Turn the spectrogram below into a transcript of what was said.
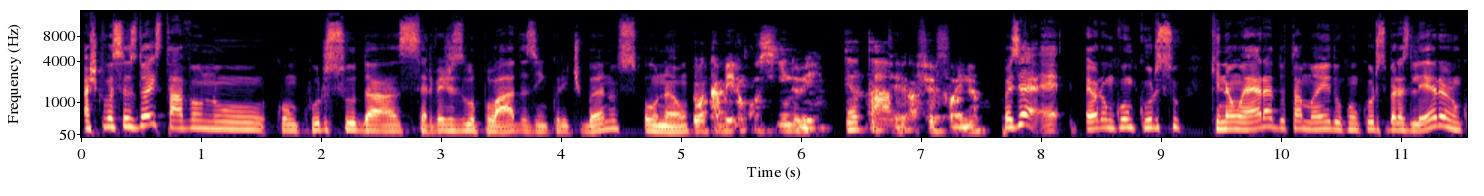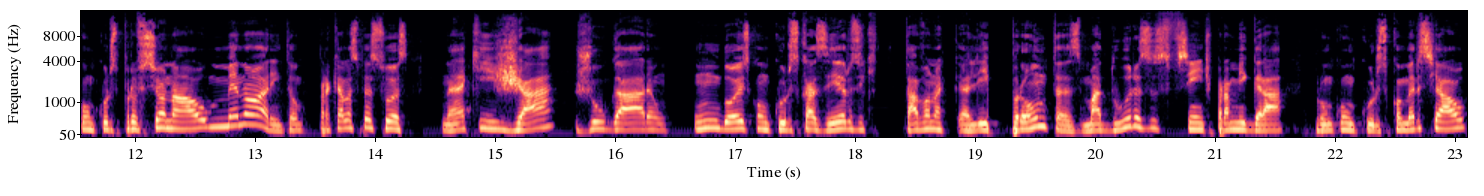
acho que vocês dois estavam no concurso das cervejas lupuladas em Curitibanos, ou não? Eu acabei não conseguindo ir. Eu tava. A Fê foi, né? Pois é, é, era um concurso que não era do tamanho do concurso brasileiro, era um concurso profissional menor. Então, para aquelas pessoas né, que já julgaram um, dois concursos caseiros e que estavam ali prontas, maduras o suficiente para migrar para um concurso comercial,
